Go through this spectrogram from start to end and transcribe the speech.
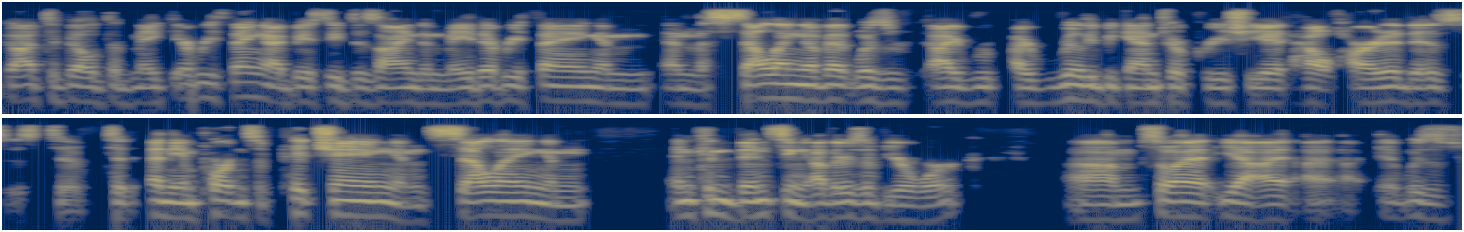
got to be able to make everything. I basically designed and made everything and, and the selling of it was, I, I really began to appreciate how hard it is, is to, to, and the importance of pitching and selling and, and convincing others of your work. Um, so I, yeah, I, I, it was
